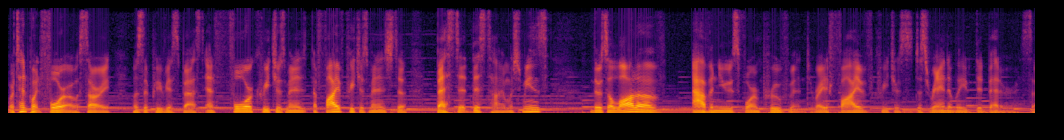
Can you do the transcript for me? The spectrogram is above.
or 10.40, sorry, was the previous best, and four creatures managed, uh, five creatures managed to best it this time, which means there's a lot of avenues for improvement, right? Five creatures just randomly did better, so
